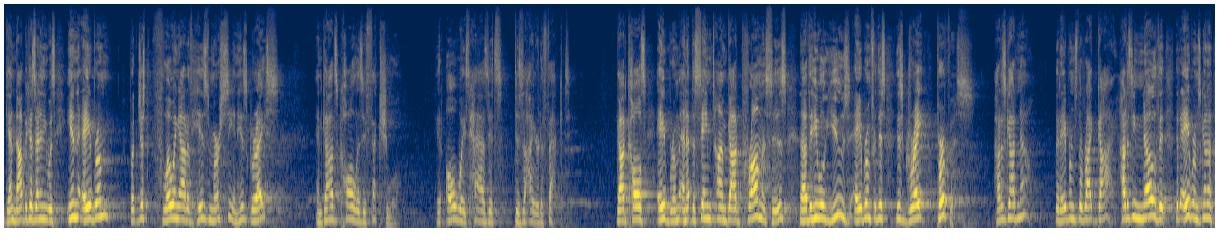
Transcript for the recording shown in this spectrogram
again, not because anything was in Abram, but just flowing out of his mercy and his grace. And God's call is effectual, it always has its desired effect. God calls Abram, and at the same time, God promises uh, that he will use Abram for this, this great purpose. How does God know that Abram's the right guy? How does he know that, that Abram's going to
